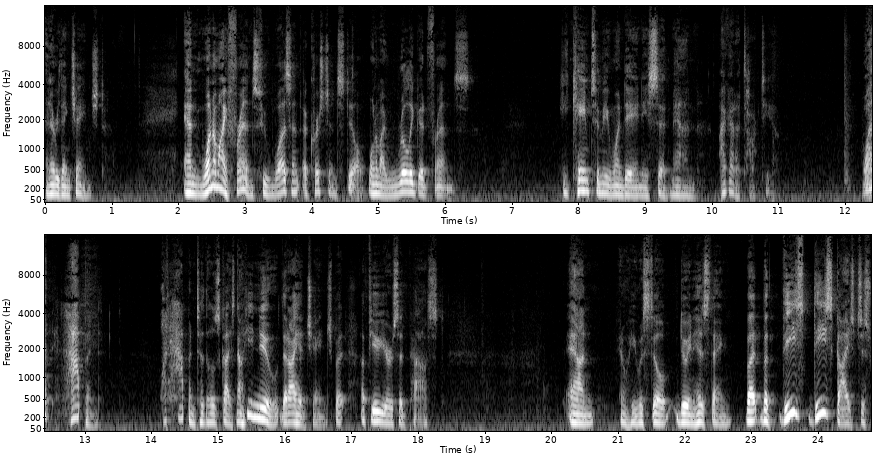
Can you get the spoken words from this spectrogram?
And everything changed. And one of my friends who wasn't a Christian still, one of my really good friends, he came to me one day and he said, Man, I got to talk to you. What happened? what happened to those guys? Now, he knew that I had changed, but a few years had passed. And, you know, he was still doing his thing. But but these these guys just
